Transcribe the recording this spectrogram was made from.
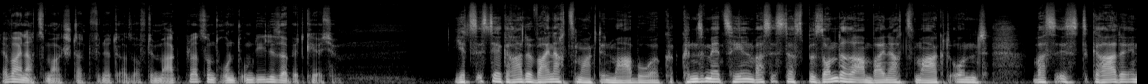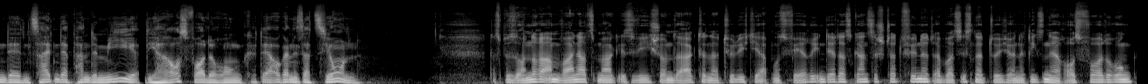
der Weihnachtsmarkt stattfindet, also auf dem Marktplatz und rund um die Elisabethkirche. Jetzt ist ja gerade Weihnachtsmarkt in Marburg. Können Sie mir erzählen, was ist das Besondere am Weihnachtsmarkt und was ist gerade in den Zeiten der Pandemie die Herausforderung der Organisation? Das Besondere am Weihnachtsmarkt ist, wie ich schon sagte, natürlich die Atmosphäre, in der das Ganze stattfindet. Aber es ist natürlich eine Riesenherausforderung,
